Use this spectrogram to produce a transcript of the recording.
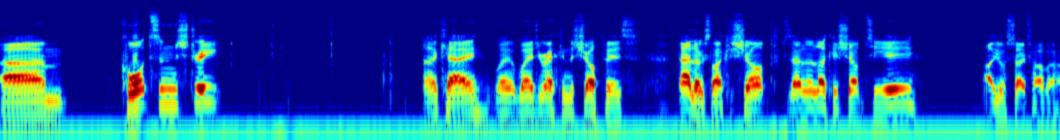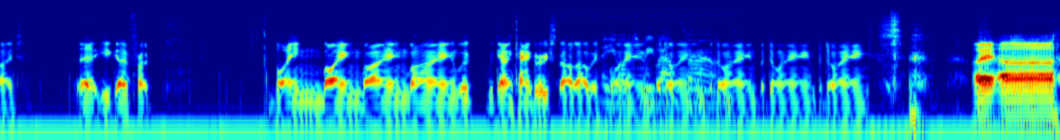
um, Quartzon Street? Okay, where, where do you reckon the shop is? That looks like a shop. Does that look like a shop to you? Oh, you're so far behind. Uh, you go in front. Boing, boing, boing, boing. We're, we're going kangaroo style, are we? Are you watching me Boing, bounce badoing, badoing, badoing, badoing. Alright, uh,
